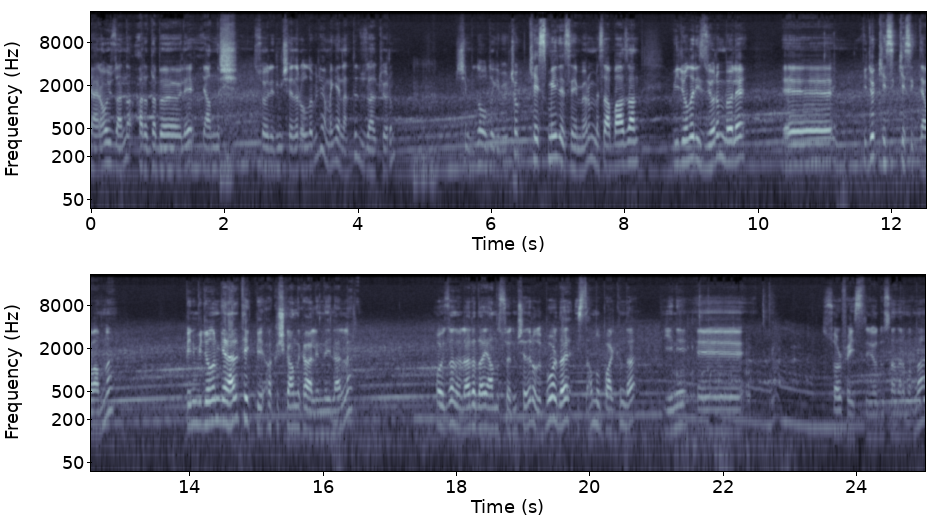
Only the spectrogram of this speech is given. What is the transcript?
Yani o yüzden de arada böyle yanlış söylediğim şeyler olabiliyor ama genelde düzeltiyorum. Şimdi de olduğu gibi. Çok kesmeyi de sevmiyorum. Mesela bazen videolar izliyorum böyle eee, video kesik kesik devamlı. Benim videolarım genelde tek bir akışkanlık halinde ilerler. O yüzden öyle arada yanlış söylediğim şeyler oluyor. Bu arada İstanbul Park'ın da yeni eee Surface deniyordu sanırım ona.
